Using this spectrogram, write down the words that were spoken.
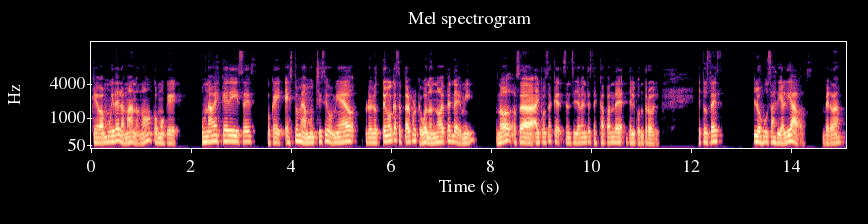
que va muy de la mano, ¿no? Como que una vez que dices, ok, esto me da muchísimo miedo, pero lo tengo que aceptar porque, bueno, no depende de mí, ¿no? O sea, hay cosas que sencillamente se escapan de, del control. Entonces, los usas de aliados, ¿verdad?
